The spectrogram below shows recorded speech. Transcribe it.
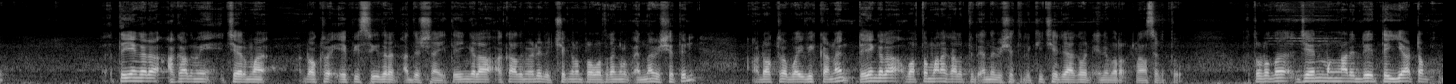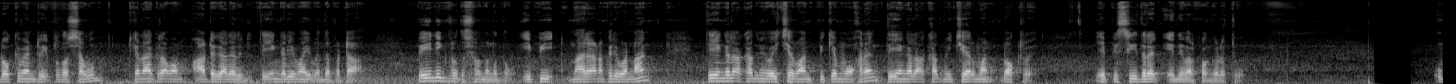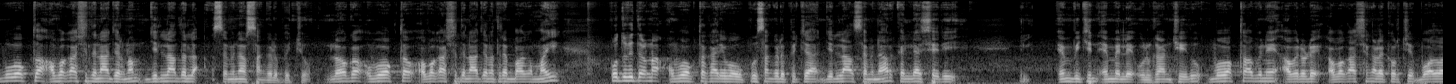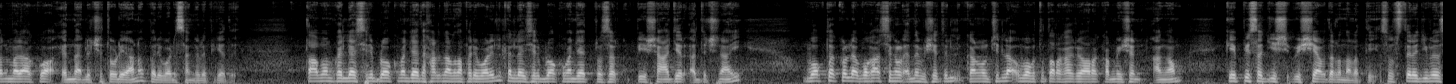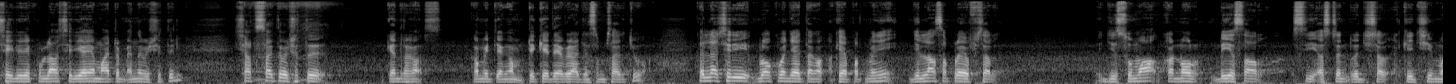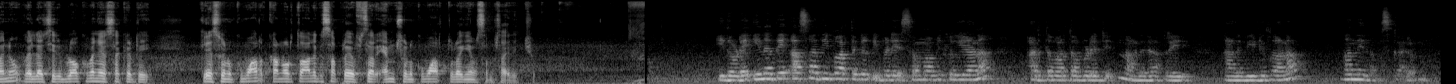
Theyyamkala academy chairman doctor A P Sreedharan അധ്യക്ഷനായി. തെയ്യങ്കല അക്കാദമിയുടെ ലക്ഷ്യങ്ങളും പ്രവർത്തനങ്ങളും എന്ന വിഷയത്തിൽ doctor Y V Kannan Theyyamkala വർത്തമാനകാലത്തിൽ എന്ന വിഷയത്തിൽ കിച്ചേരി രാഘവൻ എന്നിവർ ക്ലാസ് എടുത്തു. തുടർന്ന് ജയൻ മങ്ങാടിന്റെ തെയ്യാട്ടം ഡോക്യുമെന്ററി പ്രദർശനവും കലാഗ്രാമം ആർട്ട് ഗാലറിയിൽ തെയ്യങ്കലയുമായി ബന്ധപ്പെട്ട പെയിന്റിംഗ് പ്രദർശനവും നടന്നു. E P Narayana Peruvannan Theyyamkala academy vice chairman P K Mohanan Theyyamkala academy chairman doctor A P Sreedharan എന്നിവർ പങ്കെടുത്തു. ഉപഭോക്തൃ അവകാശ ദിനാചരണം ജില്ലാതല സെമിനാർ സംഘടിപ്പിച്ചു. ലോക ഉപഭോക്തൃ അവകാശ ദിനാചരണത്തിന്റെ ഭാഗമായി പൊതുവിതരണ ഉപഭോക്തൃകാര്യ വകുപ്പ് സംഘടിപ്പിച്ച ജില്ലാ seminar Kalliasseri M Vijin M L A ഉദ്ഘാടനം ചെയ്തു. ഉപഭോക്താവിനെ അവരുടെ അവകാശങ്ങളെക്കുറിച്ച് ബോധവാന്മാരാക്കുക എന്ന ലക്ഷ്യത്തോടെയാണ് പരിപാടി സംഘടിപ്പിച്ചത് താപം കല്യാശ്ശേരി ബ്ലോക്ക് പഞ്ചായത്ത് ഹാളിൽ നടന്ന പരിപാടിയിൽ Kalliasseri block panchayat president P Shajir അധ്യക്ഷനായി. ഉപഭോക്താക്കളുടെ അവകാശങ്ങൾ എന്ന വിഷയത്തിൽ കണ്ണൂർ ജില്ലാ ഉപഭോക്തൃ തകരാറ് കമ്മീഷൻ അംഗം കെ പി സജീഷ് വിഷയാവതരണം നടത്തി. സുസ്ഥിര ജീവിതശൈലിയിലേക്കുള്ള ശരിയായ മാറ്റം എന്ന വിഷയത്തിൽ ശാസ്ത്രസാഹിത്യ പരിഷത്ത് കേന്ദ്ര കമ്മിറ്റി അംഗം ടി കെ ദേവരാജൻ സംസാരിച്ചു. കല്ലാശ്ശേരി ബ്ലോക്ക് പഞ്ചായത്ത് അംഗം കെ പത്മിനി ജില്ലാ supply officer G Suma Kannur D S R C assistant registrar K ചി Manu Kalliasseri block panchayat secretary K Sunilkumar Kannur taluk supply officer M Sunilkumar തുടങ്ങിയവർ സംസാരിച്ചു. ഇതോടെ ഇന്നത്തെ അസാദി വാർത്തകൾ ഇവിടെ സമാപിക്കുകയാണ്. അടുത്ത വാർത്താ ബുള്ളറ്റിൻ നാളെ രാത്രി. നാളെ വീണ്ടും കാണാം. നന്ദി നമസ്കാരം.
